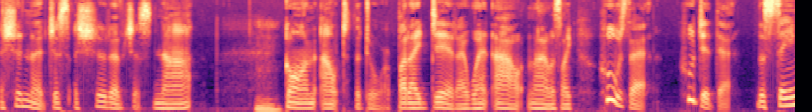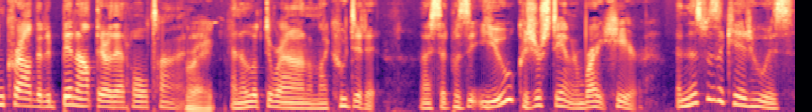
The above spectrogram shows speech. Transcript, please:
I shouldn't have just. I should have just not hmm. gone out to the door, but I did. I went out, and I was like, "Who was that? Who did that?" The same crowd that had been out there that whole time. Right. And I looked around. I'm like, "Who did it?" And I said, "Was it you? Because you're standing right here." And this was a kid who was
